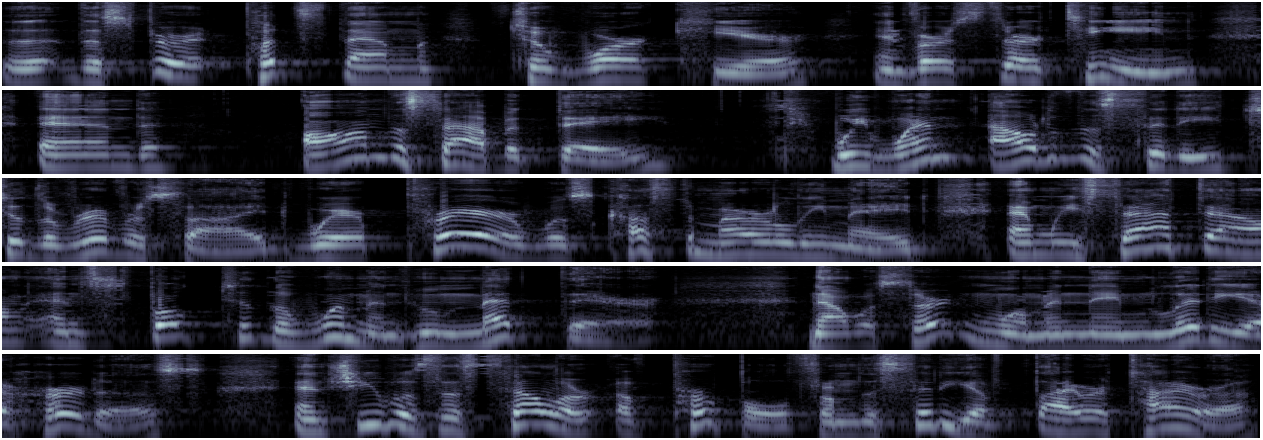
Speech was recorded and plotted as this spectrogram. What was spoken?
the, the Spirit puts them to work here in verse 13. And on the Sabbath day, we went out of the city to the riverside where prayer was customarily made, and we sat down and spoke to the women who met there. Now, a certain woman named Lydia heard us, and she was a seller of purple from the city of Thyatira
